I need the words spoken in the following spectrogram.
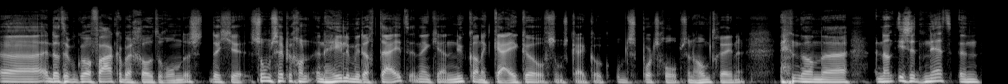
eh, en dat heb ik wel vaker bij grote rondes. Dat je soms heb je gewoon een hele middag tijd. En denk je, ja, nu kan ik kijken. Of soms kijk ik ook op de sportschool op zijn home trainer. En dan, eh, en dan is het net een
